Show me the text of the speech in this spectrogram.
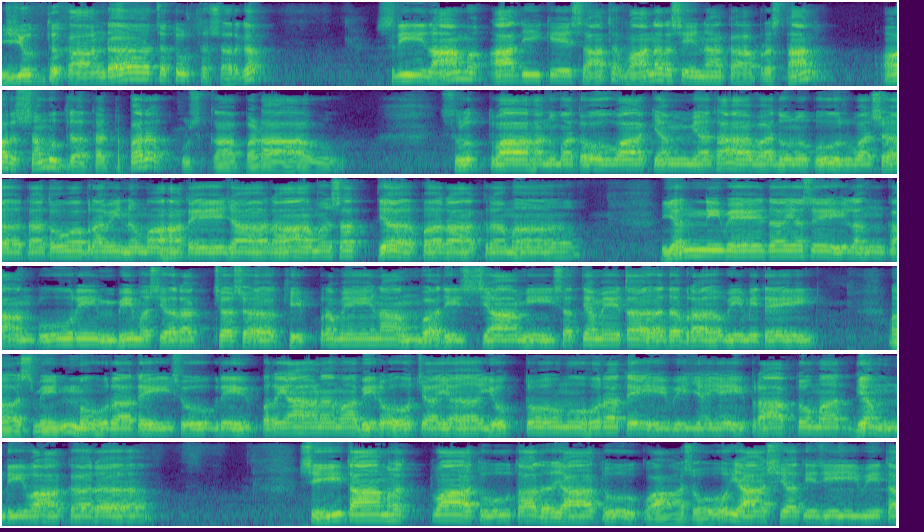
युद्ध कांड चतुर्थ सर्ग। श्री राम आदि के साथ वानर सेना का प्रस्थान और समुद्र तट पर उसका पड़ाव। श्रुत्वा हनुमतो वाक्यं यथा वधुनुपूर्वश राम सत्यपराक्रम। यन्निवेदयसे लङ्कां पुरीं भीमस्य रक्षस क्षिप्रमेणां वधिष्यामि सत्यमेतदब्रवीमिते अस्मिन् मुहूर्ते सुग्रीप्रयाणमभिरोचय युक्तो मुहूर्ते विजये प्राप्तो मध्यं दिवाकर। सीतामृत्वा तु तदयातु क्वाशो यास्यति जीवित।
